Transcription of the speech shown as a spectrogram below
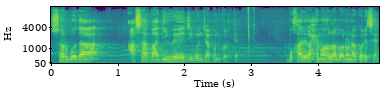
সর্বদা আশাবাদী হয়ে জীবনযাপন করতেন। বুখারি রাহেমহল্লা বর্ণনা করেছেন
